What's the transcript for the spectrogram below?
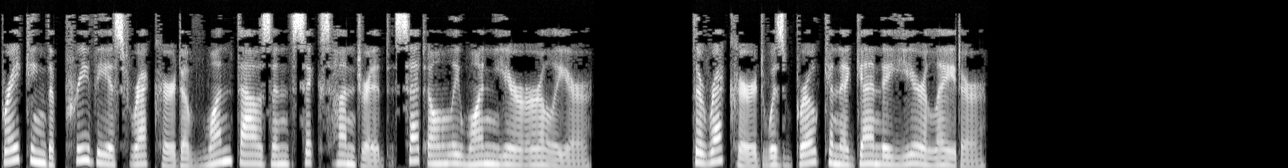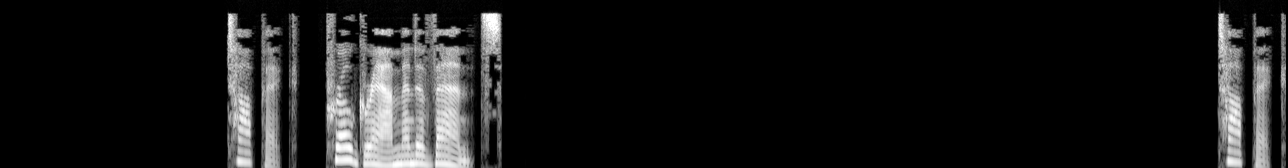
breaking the previous record of 1,600 set only one year earlier. The record was broken again a year later. Topic: Program and events. Topic:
